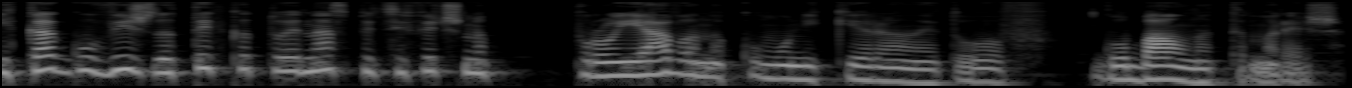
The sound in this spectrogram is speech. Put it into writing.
и как го виждате като една специфична проява на комуникирането в глобалната мрежа?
